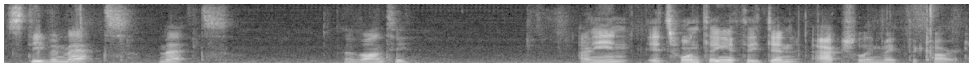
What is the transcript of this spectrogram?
Steven Matz, Mets, Avanti. I mean, it's one thing if they didn't actually make the card,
